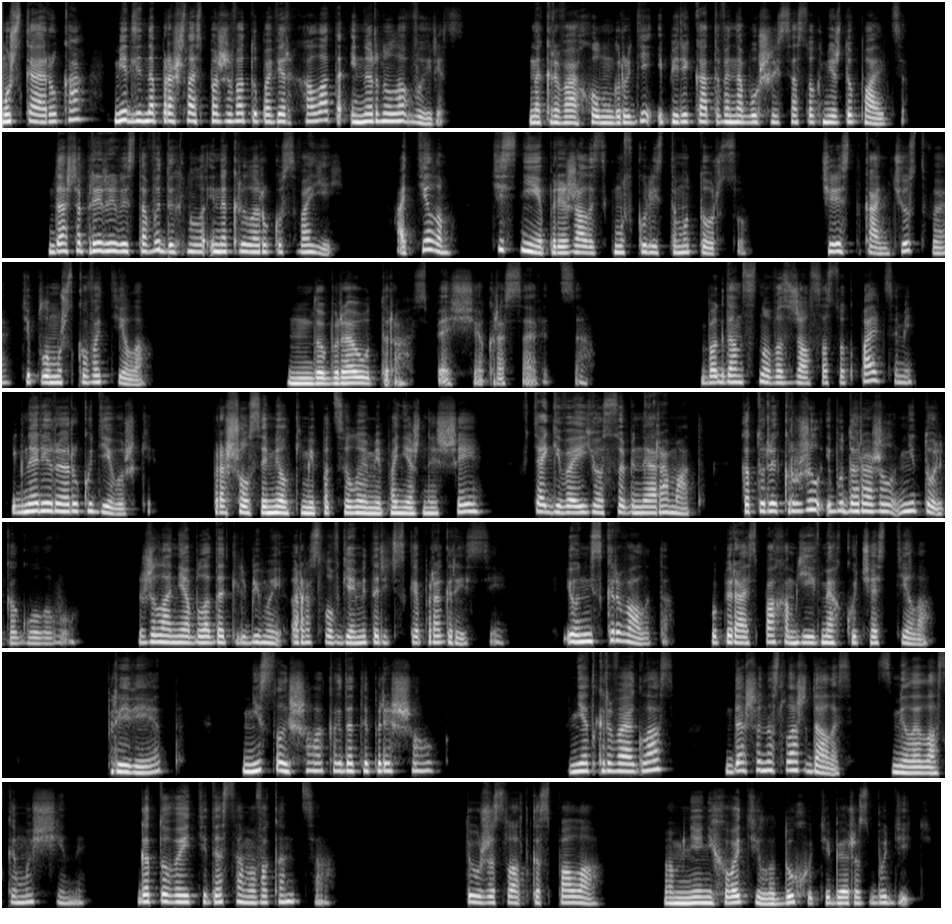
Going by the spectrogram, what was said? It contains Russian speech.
Мужская рука медленно прошлась по животу поверх халата и нырнула в вырез, накрывая холм груди и перекатывая набухший сосок между пальцев. Даша прерывисто выдохнула и накрыла руку своей, а телом теснее прижалась к мускулистому торсу, через ткань чувствуя тепло мужского тела. «Доброе утро, спящая красавица!» Богдан снова сжал сосок пальцами, игнорируя руку девушки, прошелся мелкими поцелуями по нежной шее, втягивая ее особенный аромат, который кружил и будоражил не только голову. Желание обладать любимой росло в геометрической прогрессии, и он не скрывал это, упираясь пахом ей в мягкую часть тела. «Привет. Не слышала, когда ты пришел». Не открывая глаз, Даша наслаждалась смелой лаской мужчины, готовая идти до самого конца. Ты уже сладко спала, а мне не хватило духу тебя разбудить.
